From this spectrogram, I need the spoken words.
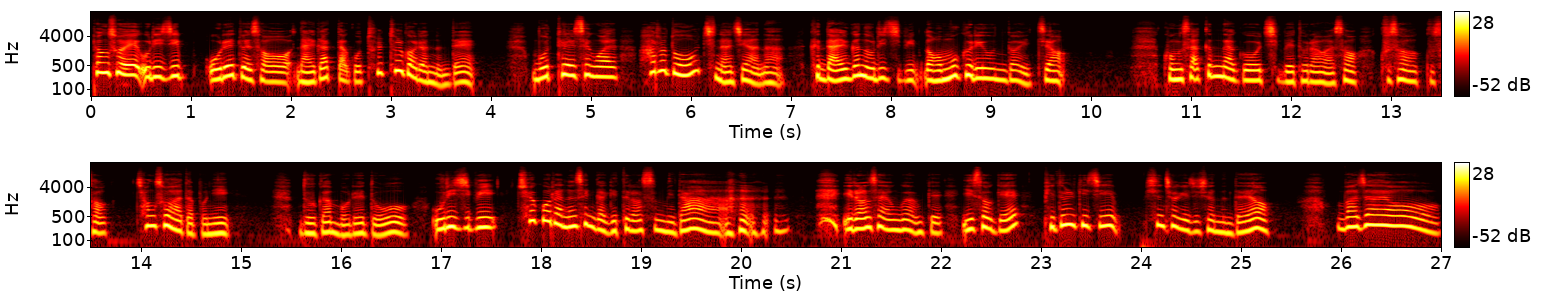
평소에 우리 집 오래돼서 낡았다고 툴툴거렸는데 모텔 생활 하루도 지나지 않아 그 낡은 우리 집이 너무 그리운 거 있죠. 공사 끝나고 집에 돌아와서 구석구석 청소하다 보니 누가 뭐래도 우리 집이 최고라는 생각이 들었습니다. 이런 사연과 함께 이석의 비둘기집 신청해 주셨는데요. 맞아요.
